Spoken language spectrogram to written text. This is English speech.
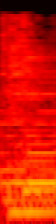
Mm-hmm.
